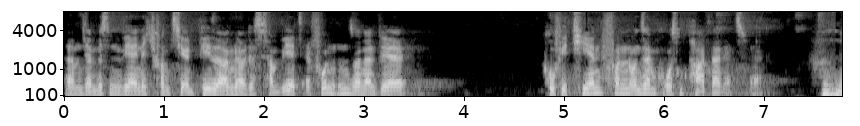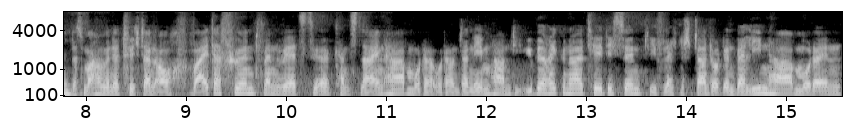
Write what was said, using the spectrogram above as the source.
ähm, dann müssen wir ja nicht von C&P sagen, na, das haben wir jetzt erfunden, sondern wir profitieren von unserem großen Partnernetzwerk. Mhm. Das machen wir natürlich dann auch weiterführend, wenn wir jetzt äh, Kanzleien haben oder, oder Unternehmen haben, die überregional tätig sind, die vielleicht einen Standort in Berlin haben oder in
